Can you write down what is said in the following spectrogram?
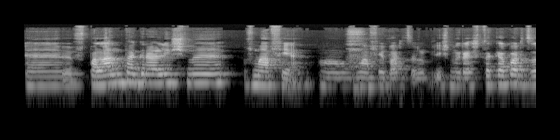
E, w Palanta graliśmy, w mafię. O, w mafię bardzo lubiliśmy grać. Taka bardzo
